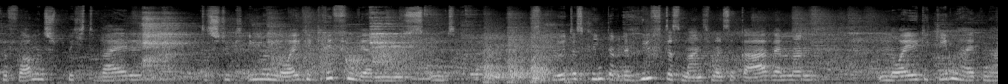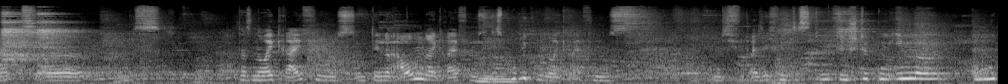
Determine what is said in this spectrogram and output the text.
Performance spricht, weil das Stück immer neu gegriffen werden muss. Und so blöd das klingt, aber da hilft das manchmal sogar, wenn man neue Gegebenheiten hat äh, und das neu greifen muss und den Raum neu greifen muss und das Publikum neu greifen muss. Und ich, also ich finde, das tut den Stücken immer gut,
